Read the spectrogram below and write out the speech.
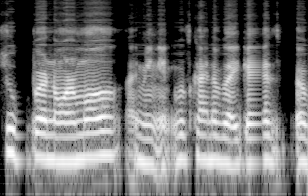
super normal. I mean, it was kind of like as uh,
